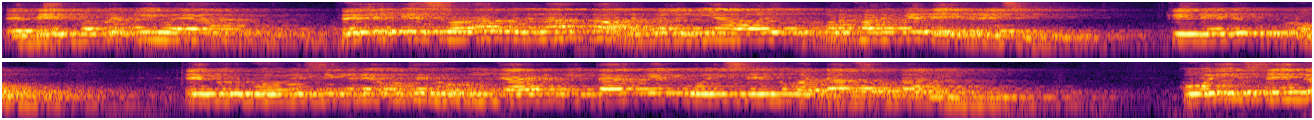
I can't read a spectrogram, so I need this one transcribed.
ਤੇ ਫੇਰ ਪਤਾ ਕੀ ਹੋਇਆ? ਫਿਰ ਇਹ ਸਾਰਾ ਕੁਝ ਨਾ ਧੰਨ ਕਲਗੀਆਂ ਵਾਲੇ ਉੱਪਰ ਖੜ ਕੇ ਦੇਖ ਰਹੇ ਸੀ ਕਿਲੇ ਦੇ ਉੱਪਰੋਂ। ਤੇ ਗੁਰੂ ਗੋਬਿੰਦ ਸਿੰਘ ਨੇ ਉੱਥੇ ਹੁਕਮ ਜ਼ਾਹਿਰ ਕੀਤਾ ਕਿ ਕੋਈ ਸਿੰਘ ਵੱਡਾ ਛੋਟਾ ਨਹੀਂ। ਕੋਈ ਸਿੰਘ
